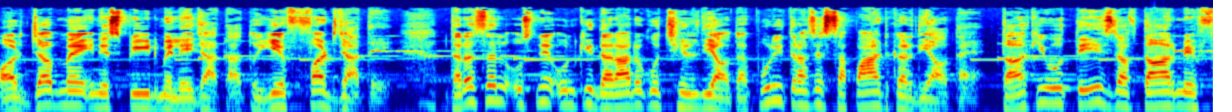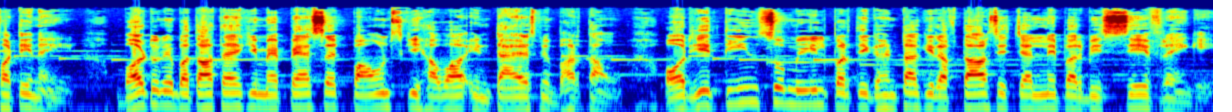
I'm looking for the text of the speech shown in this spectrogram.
और जब मैं इन्हें स्पीड में ले जाता तो ये फट जाते। दरअसल उसने उनकी दरारों को छिल दिया होता है, पूरी तरह से सपाट कर दिया होता है, ताकि वो तेज रफ्तार में फटे नहीं। बर्ट उन्हें बताता है कि मैं पैंसठ पाउंड्स की हवा इन टायर्स में भरता हूँ और ये 300 मील प्रति घंटा की रफ्तार से चलने पर भी सेफ़ रहेंगे।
